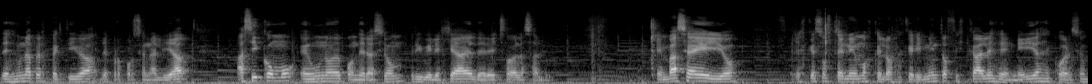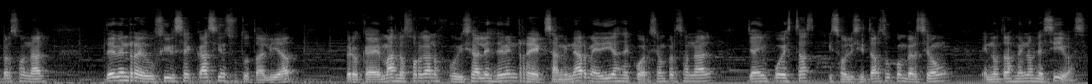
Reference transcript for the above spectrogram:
desde una perspectiva de proporcionalidad, así como en uno de ponderación privilegiada del derecho a la salud. En base a ello, es que sostenemos que los requerimientos fiscales de medidas de coerción personal deben reducirse casi en su totalidad, pero que además los órganos judiciales deben reexaminar medidas de coerción personal ya impuestas y solicitar su conversión en otras menos lesivas,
